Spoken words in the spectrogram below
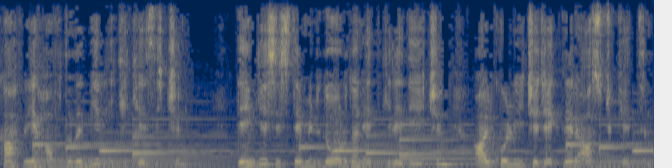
kahveyi haftada 1-2 kez için. Denge sistemini doğrudan etkilediği için alkollü içecekleri az tüketin.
